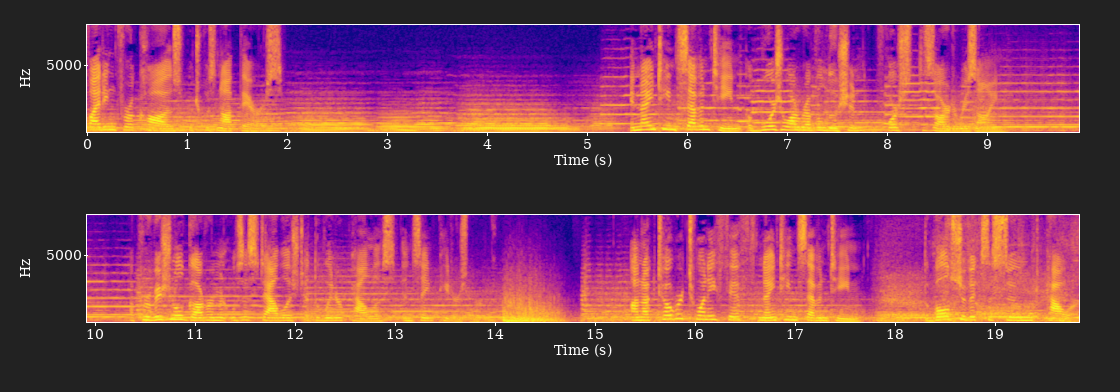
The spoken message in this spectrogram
fighting for a cause which was not theirs. In 1917, a bourgeois revolution forced the Tsar to resign. A provisional government was established at the Winter Palace in St. Petersburg. On October 25, 1917, the Bolsheviks assumed power.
